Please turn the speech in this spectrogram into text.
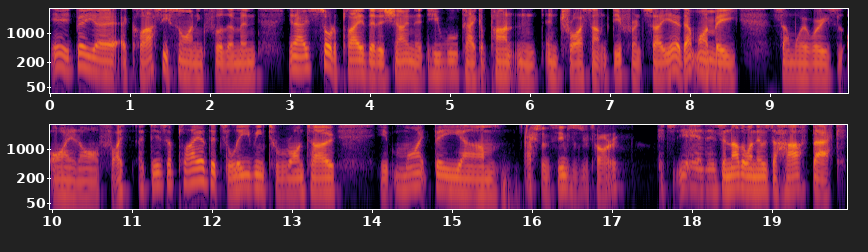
Yeah, it'd be a, a classy signing for them. And, you know, he's the sort of player that has shown that he will take a punt and, and try something different. So, yeah, that might Hmm. be somewhere where he's eyeing off. I, there's a player that's leaving Toronto. It might be. Um, Ashton Sims is retiring. it's yeah. There's another one. There was a halfback.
